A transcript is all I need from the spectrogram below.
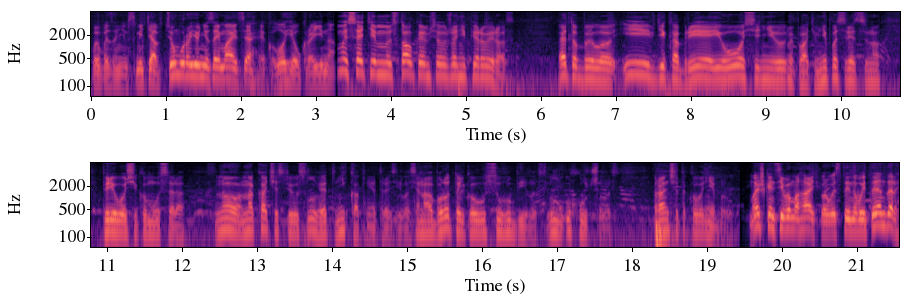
Вивезенням сміття в цьому районі займається екологія Україна. Мы с этим сталкиваемся уже не первый раз. Это было и в декабре, и осенью. Мы платим непосредственно перевозчику мусора. Но на качестве услуги это никак не отразилось, а наоборот только усугубилось, у- ухудшилось. Раньше такого не было. Мешканці вимагають провести новий тендер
